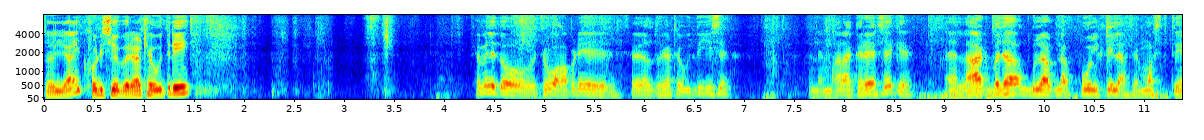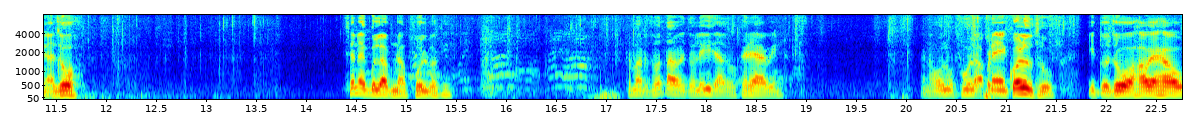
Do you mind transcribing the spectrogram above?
જોઈ લ્યો અહીં ખુરશી ઉપર આઠે ઉતરી. ફેમિલી તો જો આપણે સેરલ તો હેઠે ઉતરી છે. અને મારા ઘરે છે કે લાટ બધા ગુલાબના ફૂલ ખીલા છે મસ્તીના જો. છે ને ગુલાબના ફૂલ બાકી તમારે જોતા હોય તો લઈ જાજો ઘરે આવીને. અને ઓલું ફૂલ આપણે અહીં કોળ્યું હતું એ તો જો હવે હાવ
